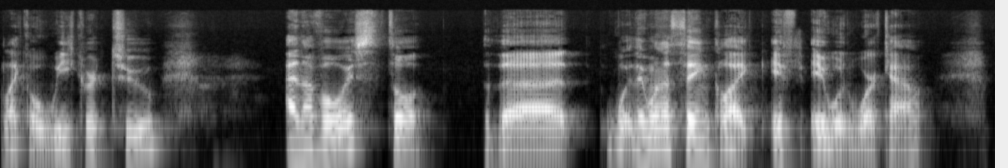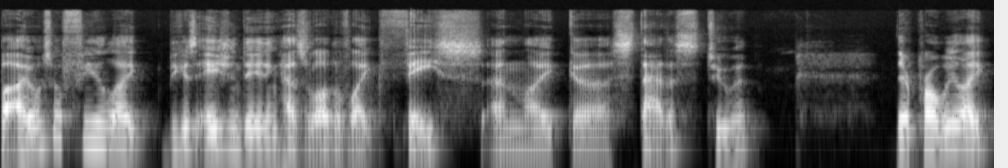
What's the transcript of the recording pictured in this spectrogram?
like a week or two, and I've always thought that they want to think like if it would work out. But I also feel like because Asian dating has a lot of like face and like uh, status to it, they're probably like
